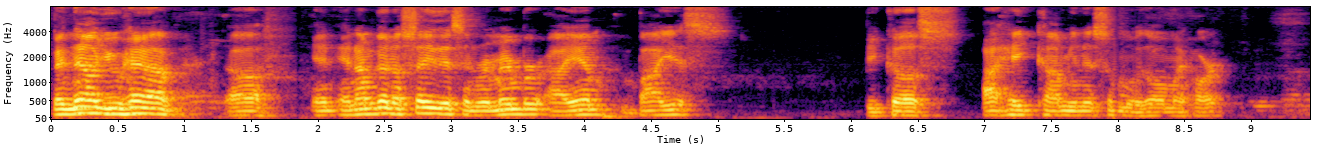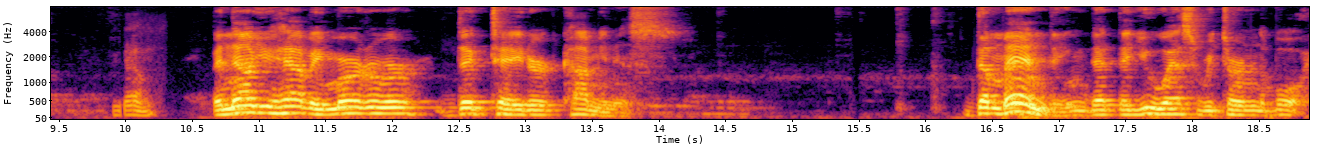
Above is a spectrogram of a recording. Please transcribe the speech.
But now you have, uh, and, and I'm going to say this, and remember, I am biased because I hate communism with all my heart. Amen. But now you have a murderer, dictator, communist demanding that the U.S. return the boy.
